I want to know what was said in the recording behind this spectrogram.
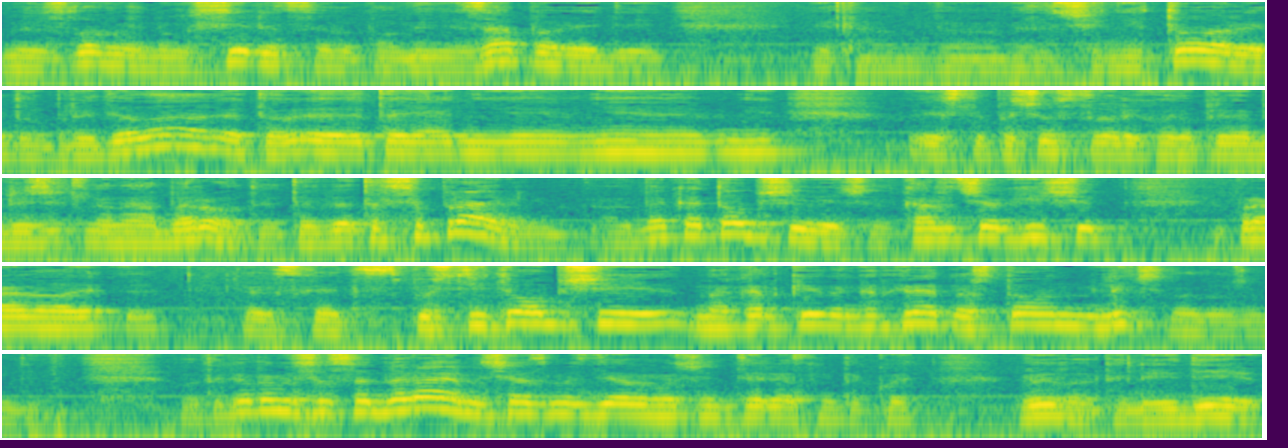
безусловно, нужно усилиться, выполнение заповедей, и там в изучении Торы, добрые дела, это, это я не, не, не если почувствовали какое-то пренебрежительно наоборот, это, это все правильно. Однако это общие вещи. Каждый человек ищет правила, как сказать, спустить общие на конкретно, конкретно, что он лично должен делать. Вот, и когда мы все собираем, сейчас мы сделаем очень интересный такой вывод или идею.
